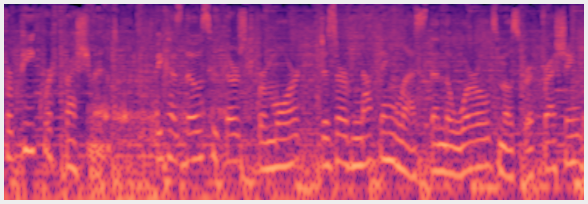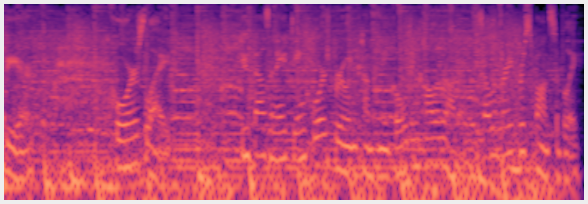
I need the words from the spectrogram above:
for peak refreshment. Because those who thirst for more deserve nothing less than the world's most refreshing beer. Coors Light. 2018 Coors Brewing Company, Golden, Colorado. Celebrate responsibly.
